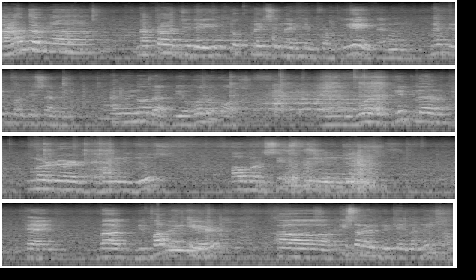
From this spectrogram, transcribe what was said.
Another na, na tragedy took place in 1948 and 1947 and we know that the Holocaust and where Hitler murdered how many Jews? Over 6 million Jews. Okay? But the following year, uh, Israel became a nation.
